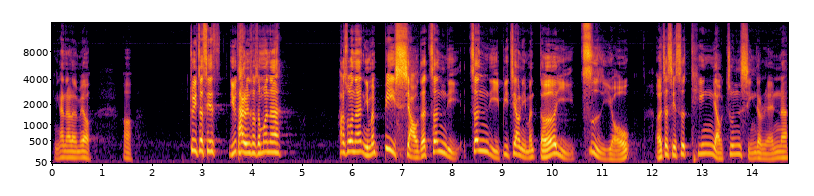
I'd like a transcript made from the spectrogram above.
你看到了没有？啊？”对这些犹太人说什么呢？他说呢：“你们必晓得真理，真理必叫你们得以自由。而这些是听了遵行的人呢，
